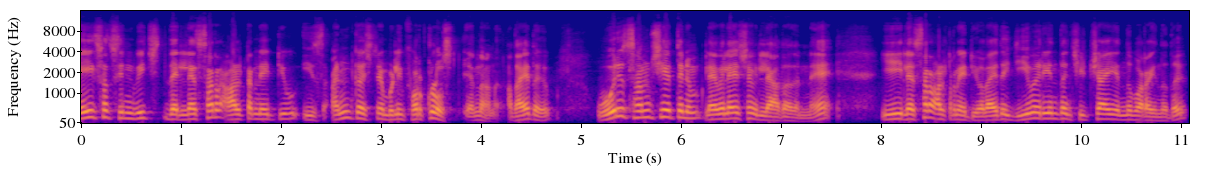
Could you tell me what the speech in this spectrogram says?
Cases in which the lesser alternative is unquestionably foreclosed എന്നാണ്. അതായത് ഒരു സംശയത്തിനും ലെവലേശമില്ലാതെ തന്നെ ഈ ലെസർ ആൾട്ടർനേറ്റീവ് അതായത് ജീവരീന്തം ശിക്ഷ എന്ന് പറയുന്നത്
